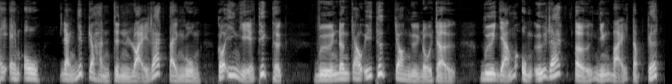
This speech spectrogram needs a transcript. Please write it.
IMO đang giúp cho hành trình loại rác tại nguồn có ý nghĩa thiết thực, vừa nâng cao ý thức cho người nội trợ, vừa giảm ủng ứ rác ở những bãi tập kết.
